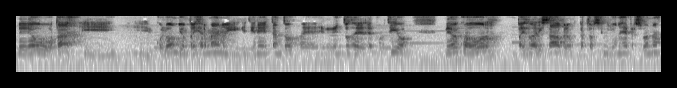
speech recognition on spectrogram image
Veo Bogotá y, y Colombia, un país hermano y que tiene tantos eh, eventos de, deportivos. Veo Ecuador, un país dolarizado, pero con 14 millones de personas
